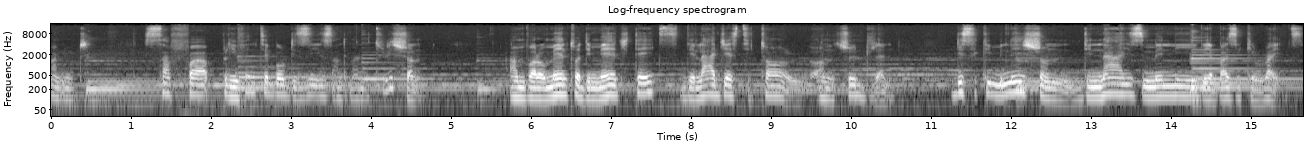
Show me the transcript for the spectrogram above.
and suffer preventable disease and malnutrition. Environmental damage takes the largest toll on children. Discrimination denies many their basic rights.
